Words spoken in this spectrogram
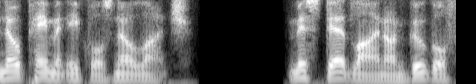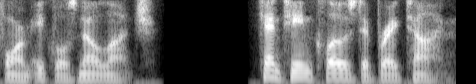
No payment equals no lunch. Miss deadline on Google Form equals no lunch. Canteen closed at break time.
